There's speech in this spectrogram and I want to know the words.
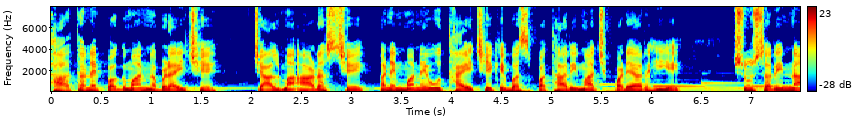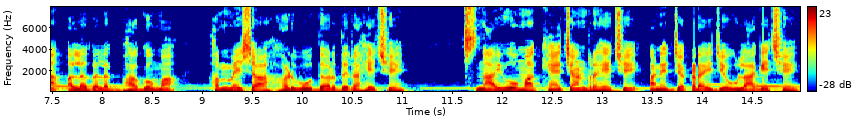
હાથ અને પગમાં નબળાઈ છે, ચાલમાં આળસ છે અને મન એવું થાય છે કે બસ પથારીમાં જ પડ્યા રહીએ. શું શરીરના અલગ અલગ ભાગોમાં હંમેશા હળવું દર્દ રહે છે? સ્નાયુઓમાં ખેંચાણ રહે છે અને જકડાઈ જેવું લાગે છે?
